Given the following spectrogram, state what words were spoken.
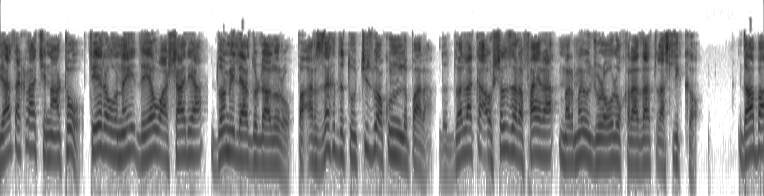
زیاته کړه چې ناټو تیره اونۍ د یو اعشاریه دوه میلیارد ډالرو په ارزښت د توپچي ځواکونو لپاره د دوه لکه او شل زره فایره مرمیو جوړولو قرارداد لاسلیک کړ. دا به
